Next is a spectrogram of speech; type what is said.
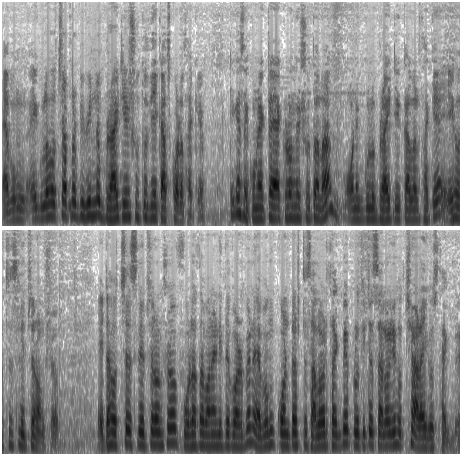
এবং এগুলো হচ্ছে আপনার বিভিন্ন ব্রাইটের সুতো দিয়ে কাজ করা থাকে। ঠিক আছে? কোনো একটা এক রঙের সুতো না, অনেকগুলো ব্রাইটের কালার থাকে। এই হচ্ছে স্লিপসের অংশ। এটা হচ্ছে স্লিপসের অংশ। ফুল হাতা বানিয়ে নিতে পারবেন এবং কন্ট্রাস্টে সালোয়ার থাকবে। প্রতিটা সালোয়ারই হচ্ছে আড়াই গজ থাকবে।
